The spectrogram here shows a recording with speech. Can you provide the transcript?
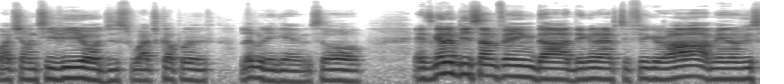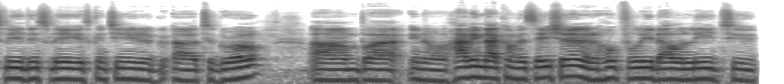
watch on TV or just watch a couple of Liberty games. So it's gonna be something that they're gonna have to figure out. I mean, obviously this league is continuing to uh, to grow, um, but you know, having that conversation and hopefully that will lead to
